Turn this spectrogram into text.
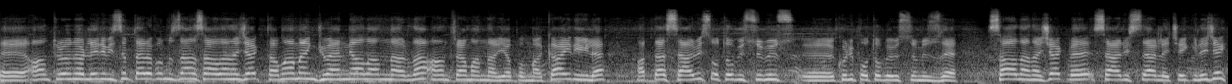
Ee, antrenörleri bizim tarafımızdan sağlanacak. Tamamen güvenli alanlarda antrenmanlar yapılmak kaydıyla hatta servis otobüsümüz, e, kulüp otobüsümüz de sağlanacak ve servislerle çekilecek.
